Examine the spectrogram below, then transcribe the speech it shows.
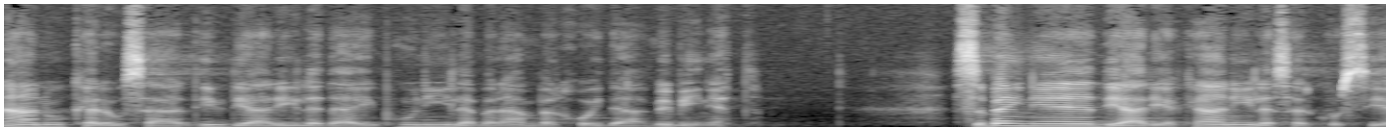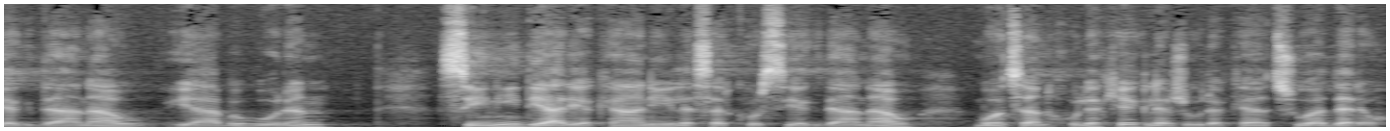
نان و کەرە و ساردی و دیاری لەدایکبوونی لە بەرامبەر خۆیدا ببینێت. سبەینێ دیارییەکانی لەسەر کورسییەک دانا و یا ببورن، سینی دیارییەکانی لەسەر کورسییەک دانا و بۆ چەند خولەکێک لە ژوورەکە چووە دەرەوە.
